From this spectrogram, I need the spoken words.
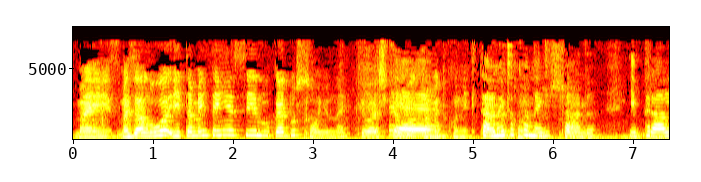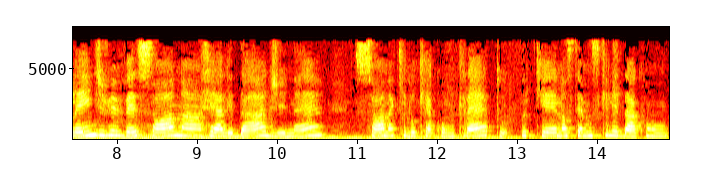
Mas, mas a lua, e também tem esse lugar do sonho, né? Que eu acho que a lua É, tá muito conectada. Tá muito com conectada. E para além de viver só na realidade, né? Só naquilo que é concreto, porque nós temos que lidar com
